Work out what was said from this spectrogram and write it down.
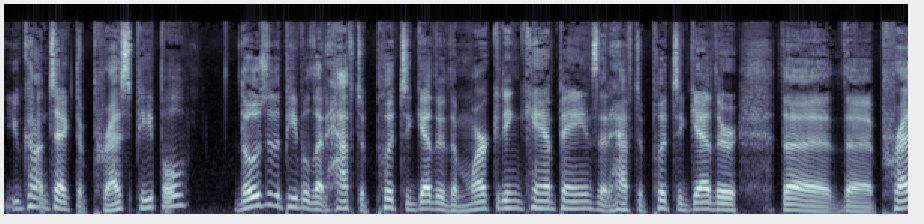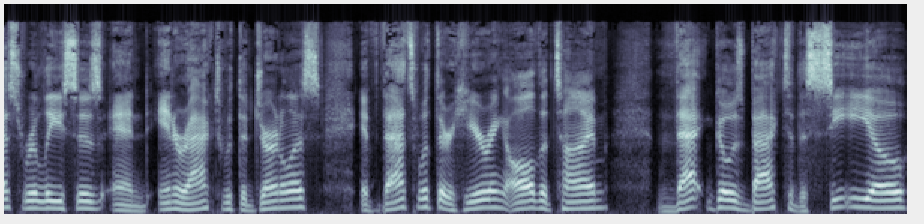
You contact the press people, those are the people that have to put together the marketing campaigns, that have to put together the the press releases and interact with the journalists. If that's what they're hearing all the time, that goes back to the CEO,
